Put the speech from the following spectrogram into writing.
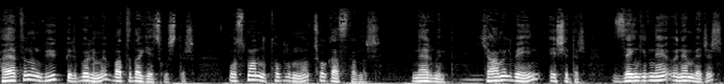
Hayatının büyük bir bölümü batıda geçmiştir. Osmanlı toplumunu çok az tanır. Nermin, Kamil Bey'in eşidir. Zenginliğe önem verir,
